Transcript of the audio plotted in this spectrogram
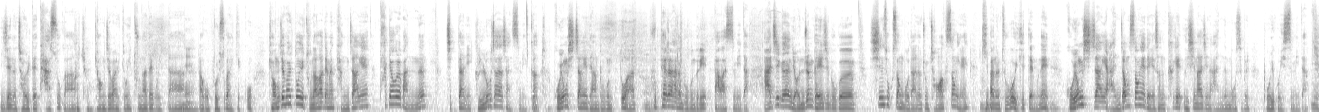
이제는 절대 다수가 그렇죠. 경제 활동이 둔화되고 있다라고 네. 볼 수가 있겠고 경제 활동이 둔화가 되면 당장에 타격을 받는 집단이 근로자지 않습니까? 그렇죠. 고용 시장에 대한 부분 또한 후퇴를 하는 부분들이 나왔습니다. 아직은 연준 베이지북은 신속성보다는 좀 정확성에 기반을 두고 있기 때문에 고용 시장의 안정성에 대해서는 크게 의심하지는 않는 모습을 보이고 있습니다. 예.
